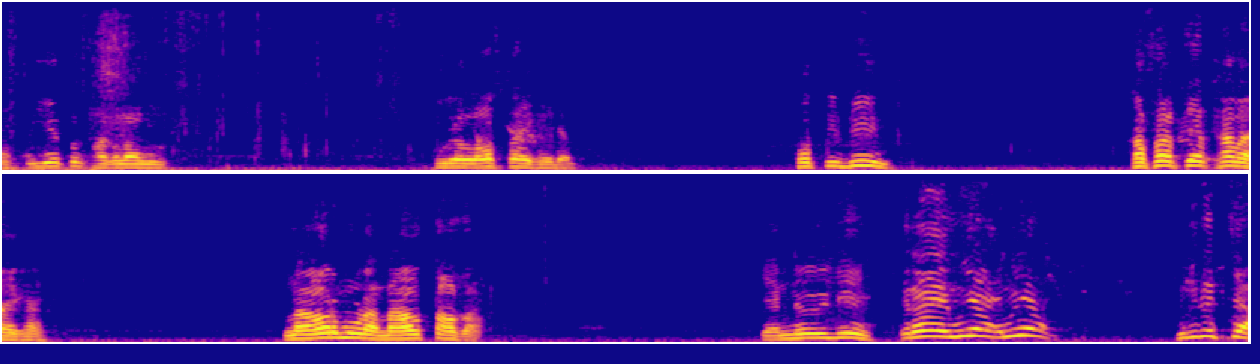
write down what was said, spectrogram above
অস্ট্রেলিয়া তো ছাগল আনি পুরা লস খাই খাইলাম। প্রতিদিন হাজার টিয়ার খানায় খায় নাওর মোড়া নাও তাজা। কেন হইলি? রে মিয়া মিয়া ভুলি যাচ্ছা?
